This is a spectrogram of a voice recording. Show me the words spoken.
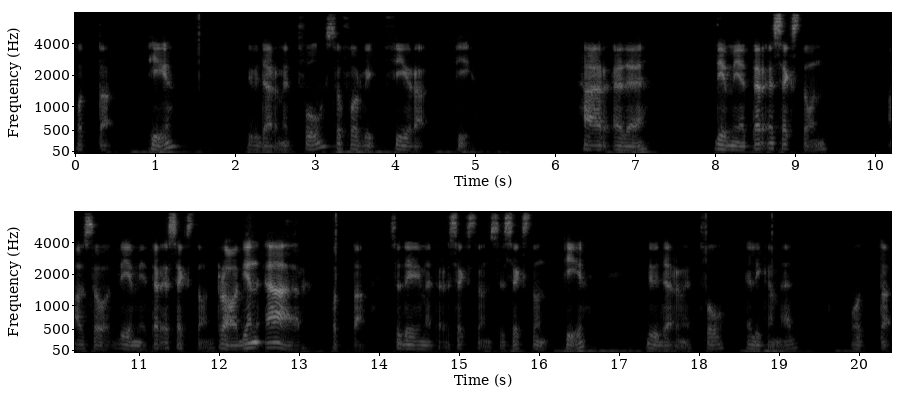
8 pi dividera med 2 så får vi 4 pi här är det diameter är 16. Alltså diameter är 16. Radien är 8. Så diameter är 16. Så 16 pi dividerat med 2 är lika med 8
